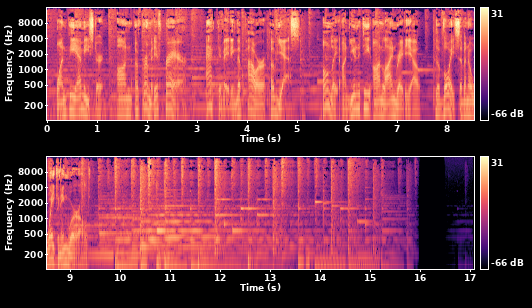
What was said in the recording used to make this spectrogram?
1 p.m. Eastern on Affirmative Prayer, Activating the Power of Yes. Only on Unity Online Radio, the voice of an awakening world.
